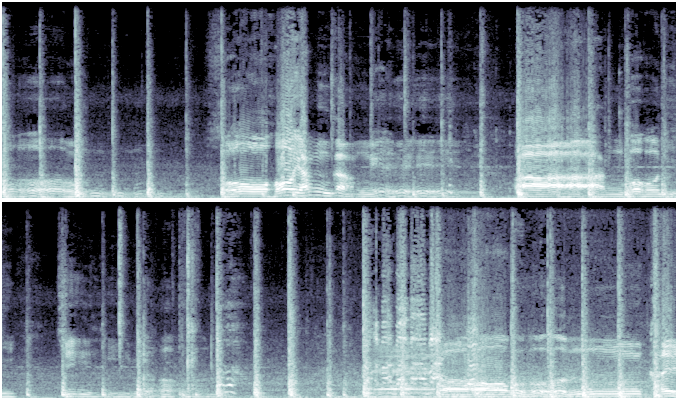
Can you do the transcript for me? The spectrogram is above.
해처음 소양강에 안 외로운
